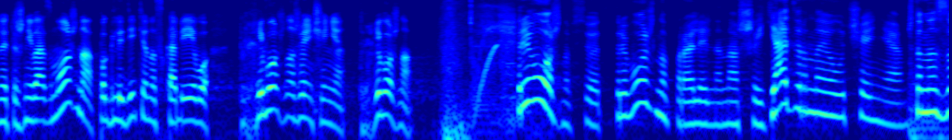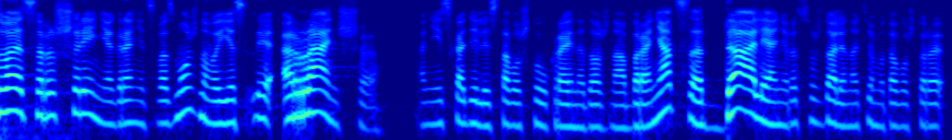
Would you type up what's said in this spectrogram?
Но это же невозможно. Поглядите на Скобееву. Тревожно женщине, тревожно. Тревожно все это, тревожно, параллельно наши ядерные учения, что называется расширение границ возможного, если раньше они исходили из того, что Украина должна обороняться, далее они рассуждали на тему того, что Ра-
